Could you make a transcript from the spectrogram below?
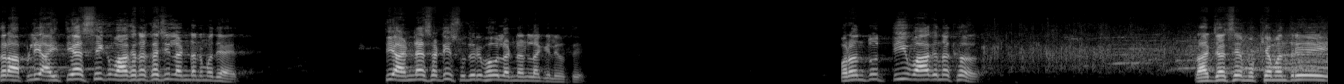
तर आपली ऐतिहासिक वाघनखं जी लंडनमध्ये आहेत. ती आणण्यासाठी सुधीर भाऊ लंडनला गेले होते. परंतु ती वाघनख राज्याचे मुख्यमंत्री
